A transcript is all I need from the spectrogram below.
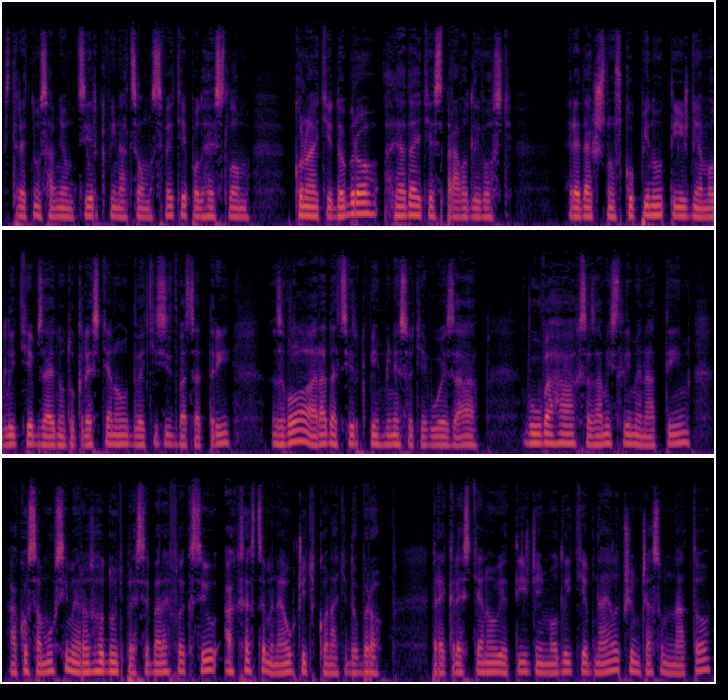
Stretnú sa v ňom cirkvi na celom svete pod heslom Konajte dobro, hľadajte spravodlivosť. Redakčnú skupinu Týždňa modlitieb za jednotu kresťanov 2023 zvolala Rada cirkvy v Minnesote v USA. V úvahách sa zamyslíme nad tým, ako sa musíme rozhodnúť pre seba reflexiu, ak sa chceme naučiť konať dobro. Pre kresťanov je týždeň modlitieb najlepším časom na to,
